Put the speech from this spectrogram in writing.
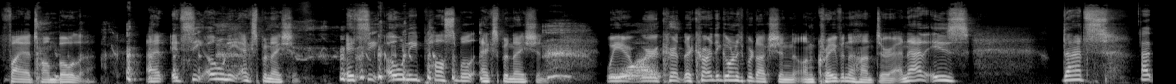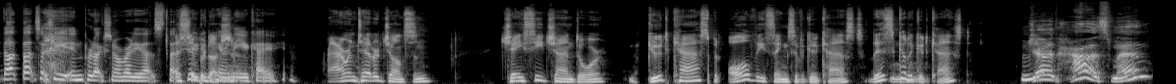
via tombola. And it's the only explanation. It's the only possible explanation. We are, we're cur- they're currently going into production on Kraven the Hunter, and that is that's Uh, that that's actually in production already. That's that's It's in shooting here in the. UK. Yeah. Aaron Taylor Johnson, JC Chandor, good cast, but all these things have a good cast. This got a good cast. Jared Harris, man.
